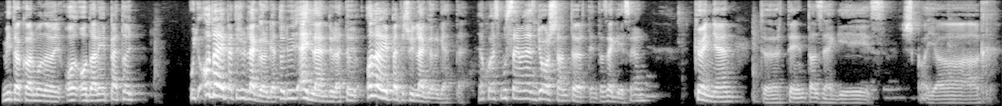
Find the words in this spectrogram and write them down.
Mit akar mondani, hogy odalépett, hogy úgy odalépett és úgy legörgette, hogy úgy egy lendület, hogy odalépett és úgy legörgette. De akkor ezt muszáj, mert ez gyorsan történt az egész. Könnyen történt az egész. Skajak.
